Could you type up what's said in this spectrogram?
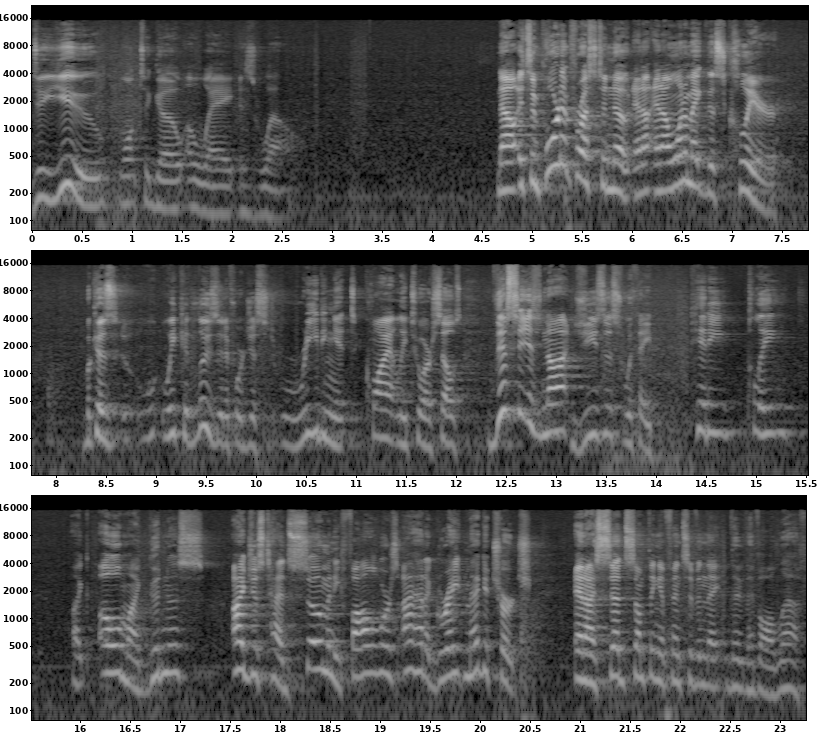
Do you want to go away as well? Now, it's important for us to note, and I, and I want to make this clear because we could lose it if we're just reading it quietly to ourselves. This is not Jesus with a pity plea, like, oh my goodness, I just had so many followers. I had a great megachurch, and I said something offensive, and they, they, they've all left.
